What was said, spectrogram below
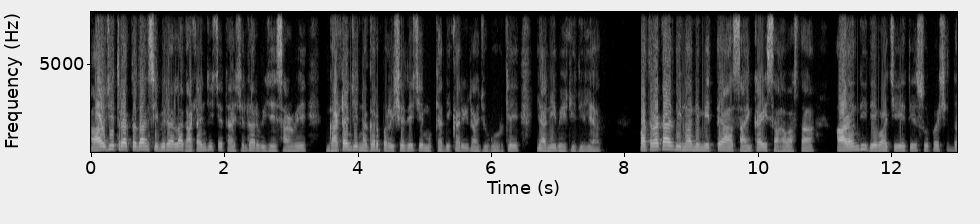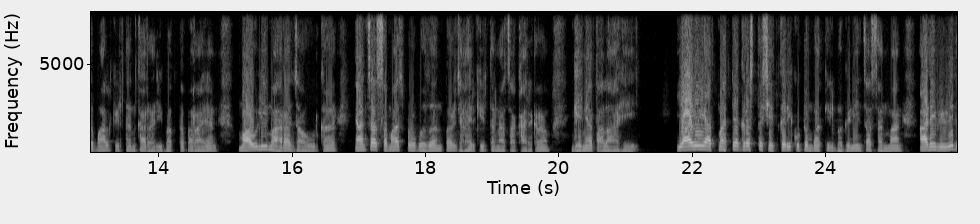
आयोजित रक्तदान शिबिराला घाटंजीचे तहसीलदार विजय साळवे घाटंजी नगर परिषदेचे मुख्याधिकारी राजू गोडके यांनी भेटी दिल्या पत्रकार दिनानिमित्त आज सायंकाळी सहा वाजता आळंदी देवाची येथील सुप्रसिद्ध बालकीर्तनकार हरिभक्त परायण माऊली महाराज जाऊरकर यांचा समाज प्रबोधनपर जाहीर कीर्तनाचा कार्यक्रम घेण्यात आला आहे. यावेळी आत्महत्याग्रस्त शेतकरी कुटुंबातील भगिनींचा सन्मान आणि विविध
